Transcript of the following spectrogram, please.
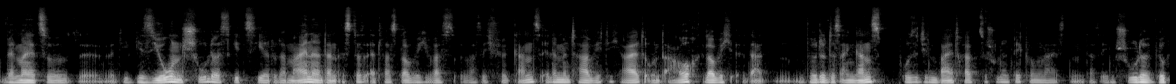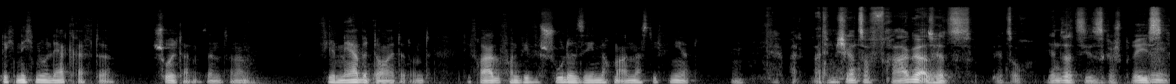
wenn man jetzt so äh, die Vision Schule skizziert oder meine, dann ist das etwas, glaube ich, was, was ich für ganz elementar wichtig halte und auch, glaube ich, da würde das einen ganz positiven Beitrag zur Schulentwicklung leisten, dass eben Schule wirklich nicht nur Lehrkräfte Schultern sind, sondern viel mehr bedeutet und die Frage von wie wir Schule sehen nochmal anders definiert. Warte, mich ganz auf Frage, also jetzt, jetzt auch jenseits dieses Gesprächs, mhm.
